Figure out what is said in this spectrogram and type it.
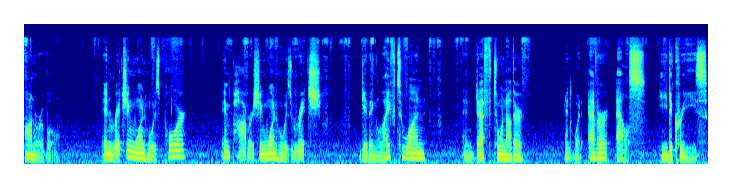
honorable, enriching one who is poor, impoverishing one who is rich, giving life to one and death to another, and whatever else he decrees.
